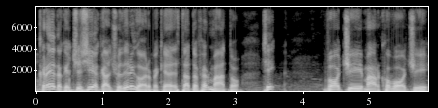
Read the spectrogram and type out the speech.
credo che ci sia calcio di rigore perché è stato fermato. Sì, Voci, Marco Voci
